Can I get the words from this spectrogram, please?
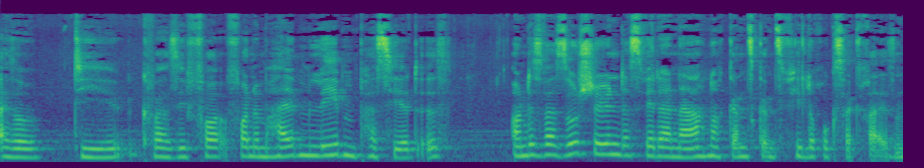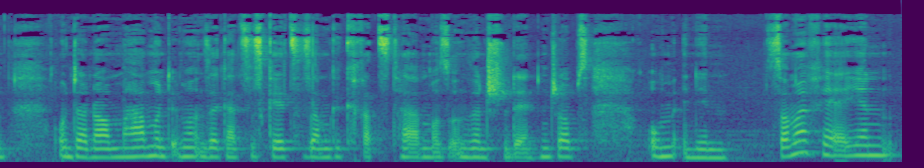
Also die quasi vor, vor einem halben Leben passiert ist. Und es war so schön, dass wir danach noch ganz, ganz viele Rucksackreisen unternommen haben und immer unser ganzes Geld zusammengekratzt haben aus unseren Studentenjobs, um in den Sommerferien,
